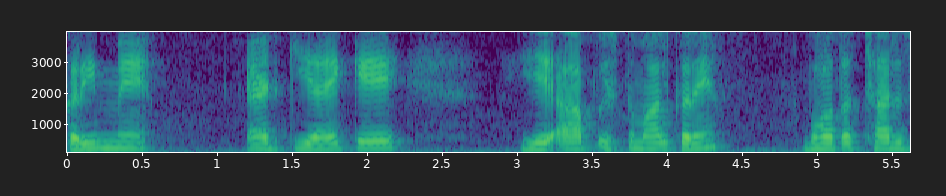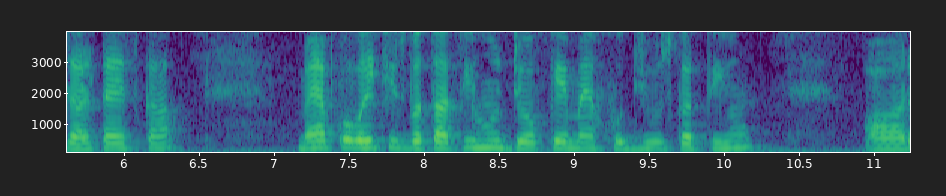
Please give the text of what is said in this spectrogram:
करीम में ऐड किया है कि ये आप इस्तेमाल करें। बहुत अच्छा रिज़ल्ट है इसका। मैं आपको वही चीज़ बताती हूँ जो कि मैं ख़ुद यूज़ करती हूँ। और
